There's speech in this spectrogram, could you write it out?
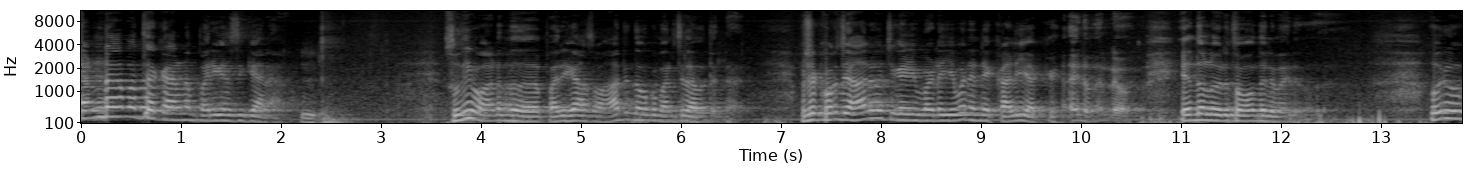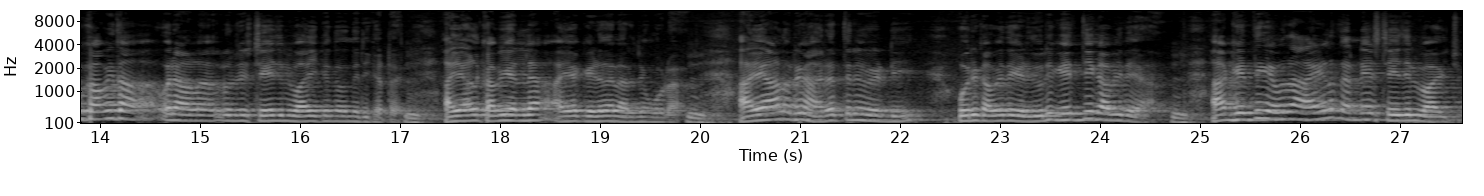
രണ്ടാമത്തെ കാരണം പരിഹസിക്കാനാണ്. സ്തുതി പാടുന്നത് പരിഹാസം ആദ്യം നമുക്ക് മനസ്സിലാവത്തില്ല. പക്ഷെ കുറച്ച് ആലോചിച്ച് കഴിയുമ്പോഴേ ഇവൻ എന്നെ കളിയാക്കുകയായിരുന്നല്ലോ എന്നുള്ള ഒരു തോന്നൽ വരുന്നത്. ഒരു കവിത ഒരാൾ ഒരു സ്റ്റേജിൽ വായിക്കുന്നു എന്നിരിക്കട്ടെ അയാൾ കവിയല്ല അയാൾക്ക് എഴുതാൻ അറിഞ്ഞുകൂടാ അയാൾ ഒരു ഹരത്തിന് വേണ്ടി ഒരു കവിത എഴുതി. ഒരു ഗദ്യ കവിതയാണ് ആ ഗദ്യ കവിത അയാൾ തന്നെ സ്റ്റേജിൽ വായിച്ചു.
